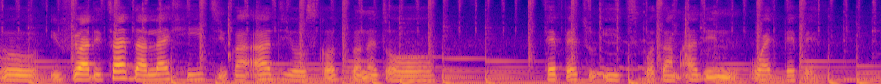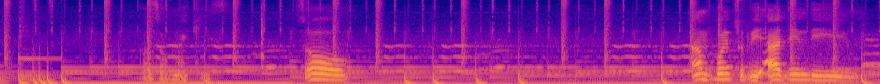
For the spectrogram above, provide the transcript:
so if you are the type that like heat you can add your scotch bonnet or pepper to it but i'm adding white pepper because of my kids so i'm going to be adding the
